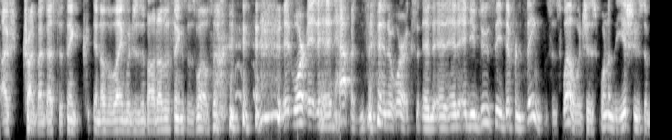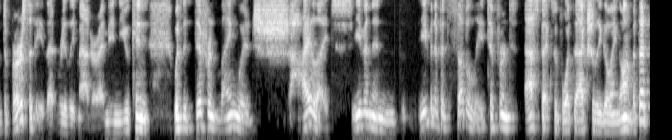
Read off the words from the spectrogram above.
I've tried my best to think in other languages about other things as well. So it work it, it, happens and it works, and, and and you do see different things as well, which is one of the issues of diversity that really matter. I mean, you can with a different language highlight even in even if it's subtly different aspects of what's actually going on. But that's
